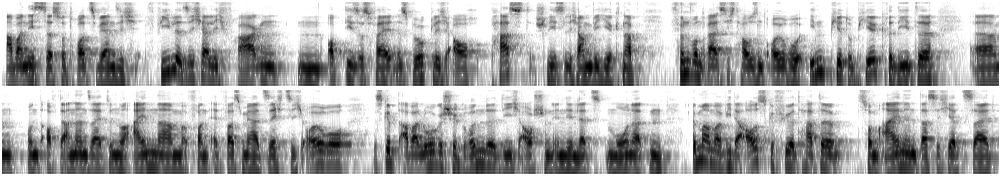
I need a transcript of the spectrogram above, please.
Aber nichtsdestotrotz werden sich viele sicherlich fragen, hm, ob dieses Verhältnis wirklich auch passt. Schließlich haben wir hier knapp 35.000 Euro in Peer-to-Peer-Kredite ähm, und auf der anderen Seite nur Einnahmen von etwas mehr als 60 Euro. Es gibt aber logische Gründe, die ich auch schon in den letzten Monaten immer mal wieder ausgeführt hatte. Zum einen, dass ich jetzt seit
